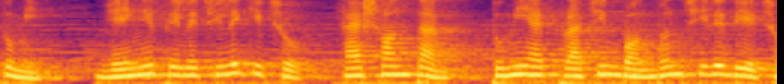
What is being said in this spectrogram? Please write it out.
তুমি। ভেঙে ফেলেছিলে কিছু। হ্যাঁ সন্তান, তুমি এক প্রাচীন বন্ধন ছিঁড়ে দিয়েছ।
